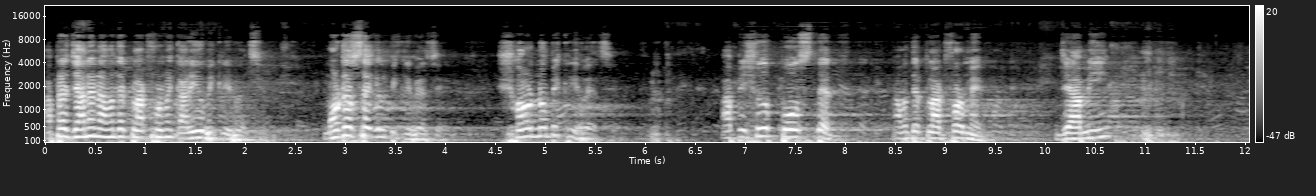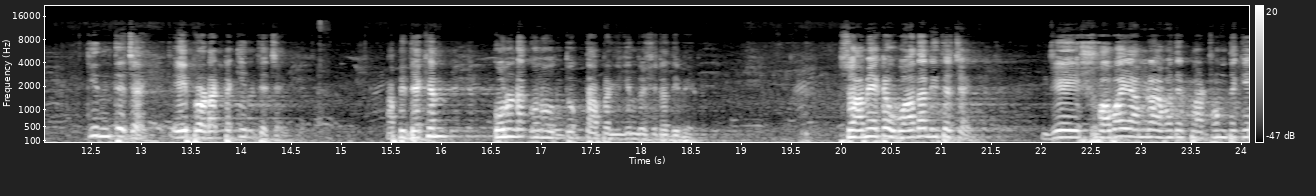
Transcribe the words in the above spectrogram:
আপনারা জানেন আমাদের প্ল্যাটফর্মে গাড়িও বিক্রি হয়েছে। মোটর সাইকেল বিক্রি হয়েছে, স্বর্ণ বিক্রি হয়েছে। আপনি শুধু পোস্ট দেন আমাদের প্ল্যাটফর্মে যে আমি কিনতে চাই, এই প্রোডাক্টটা কিনতে চাই। আপনি দেখেন কোনো না কোনো উদ্যোক্তা আপনাকে কিন্তু সেটা দিবে। সো আমি একটা ওয়াদা নিতে চাই যে সবাই আমরা আমাদের প্ল্যাটফর্ম থেকে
